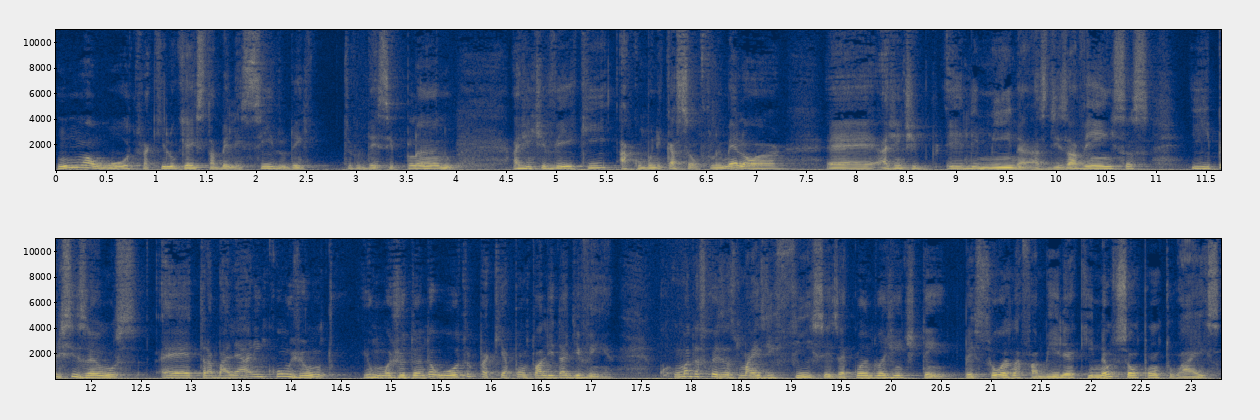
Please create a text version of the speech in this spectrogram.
um ao outro aquilo que é estabelecido dentro desse plano, a gente vê que a comunicação flui melhor, é, a gente elimina as desavenças e precisamos é, trabalhar em conjunto, um ajudando ao outro para que a pontualidade venha. Uma das coisas mais difíceis é quando a gente tem pessoas na família que não são pontuais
